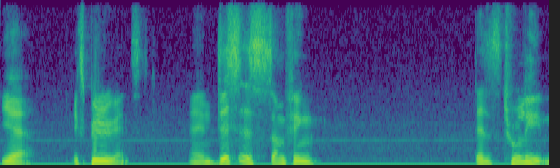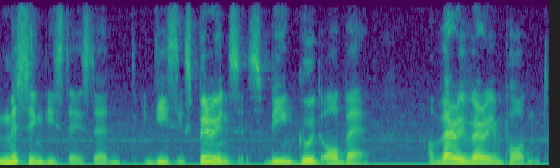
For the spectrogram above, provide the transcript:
yeah, experienced. And this is something that is truly missing these days. That these experiences, being good or bad, are very, very important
